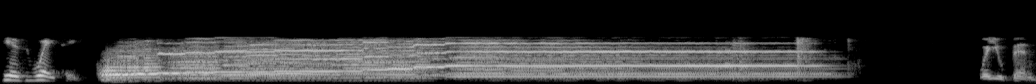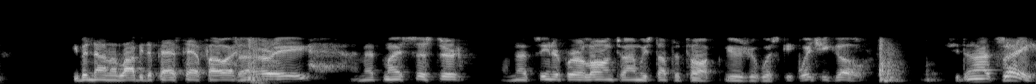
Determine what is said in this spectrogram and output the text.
He is waiting. Been? You been down in the lobby the past half hour? Sorry. I met my sister. I've not seen her for a long time. We stopped to talk. Here's your whiskey. Where'd she go? She did not say.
